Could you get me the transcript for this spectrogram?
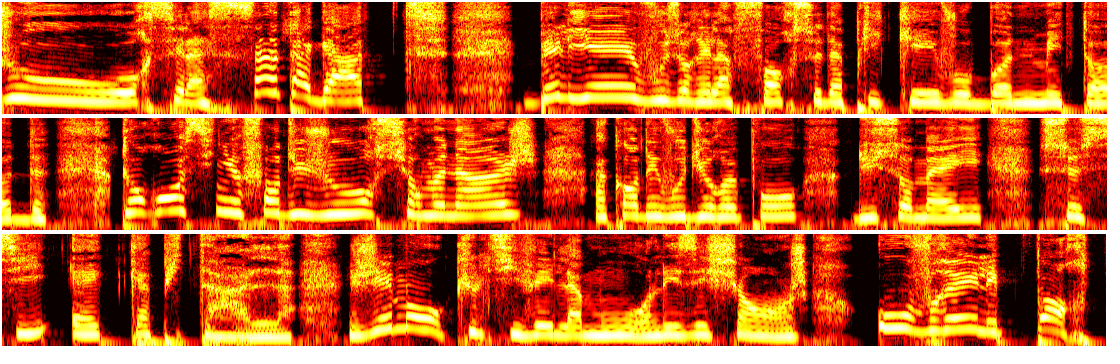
Bonjour, c'est la Sainte Agathe. Bélier, vous aurez la force d'appliquer vos bonnes méthodes. Taureau, signe fort du jour, surmenage, accordez-vous du repos, du sommeil, ceci est capital. Gémeaux, cultivez l'amour, les échanges, ouvrez les portes.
